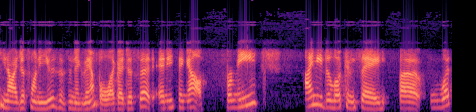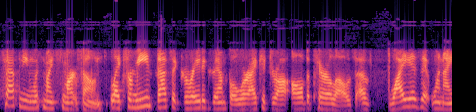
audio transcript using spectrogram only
you know i just want to use as an example like i just said anything else. For me I need to look and say, uh, what's happening with my smartphone? Like for me, that's a great example where I could draw all the parallels of why is it when I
